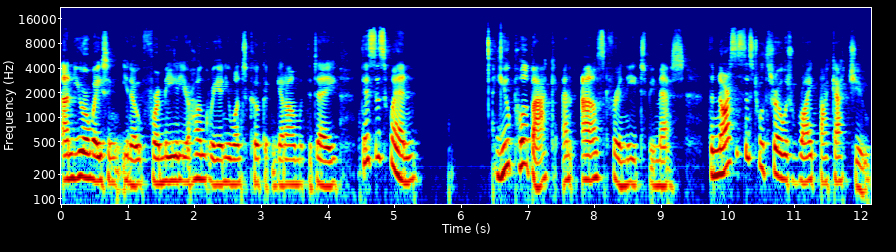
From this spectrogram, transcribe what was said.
and you're waiting, you know, for a meal, you're hungry and you want to cook it and get on with the day. This is when you pull back and ask for a need to be met, the narcissist will throw it right back at you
